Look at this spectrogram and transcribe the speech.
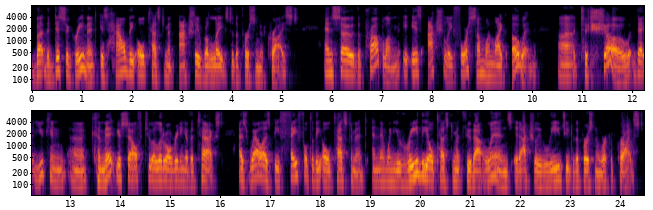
but the disagreement is how the Old Testament actually relates to the person of Christ. And so the problem is actually for someone like Owen uh, to show that you can uh, commit yourself to a literal reading of the text as well as be faithful to the Old Testament. And then when you read the Old Testament through that lens, it actually leads you to the person and work of Christ.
